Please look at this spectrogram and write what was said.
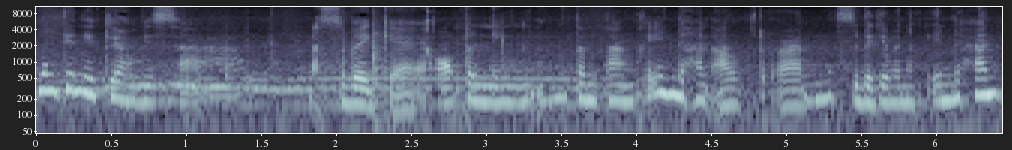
Mungkin itu yang bisa sebagai opening tentang keindahan Al-Quran sebagaimana keindahan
